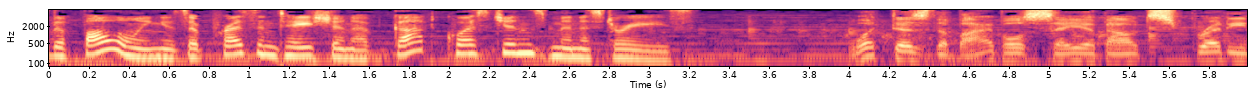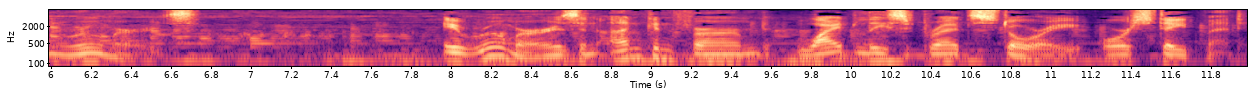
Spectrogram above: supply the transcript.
The following is a presentation of Got Questions Ministries. What does the Bible say about spreading rumors? A rumor is an unconfirmed, widely spread story or statement.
